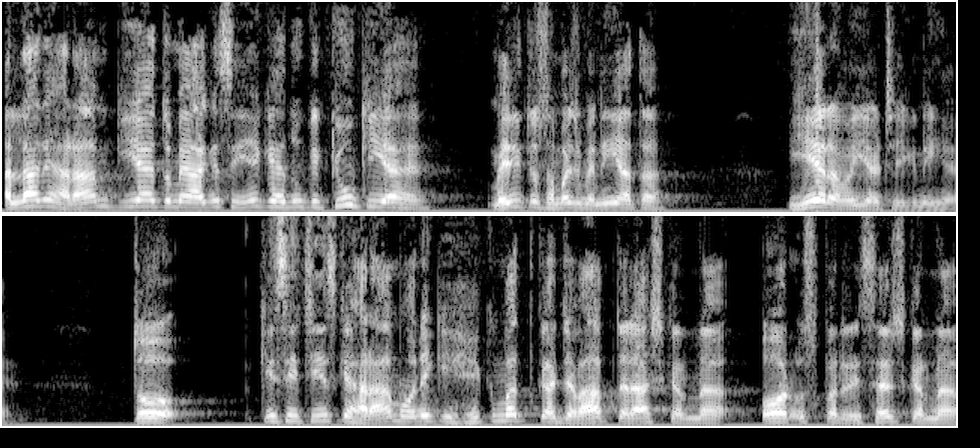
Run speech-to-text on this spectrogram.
اللہ نے حرام کیا ہے تو میں آگے سے یہ کہہ دوں کہ کیوں کیا ہے؟ میری تو سمجھ میں نہیں آتا۔ یہ رویہ ٹھیک نہیں ہے۔ تو کسی چیز کے حرام ہونے کی حکمت کا جواب تلاش کرنا اور اس پر ریسرچ کرنا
